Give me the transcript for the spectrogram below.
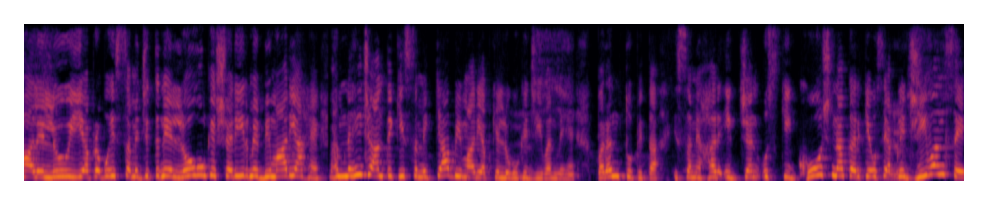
हालेलुया प्रभु इस समय जितने लोगों के शरीर में बीमारियाँ हैं हम नहीं जानते कि इस समय क्या बीमारी आपके लोगों के जीवन में है परंतु पिता इस समय हर एक जन उसकी घोषणा करके उसे अपने जीवन से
